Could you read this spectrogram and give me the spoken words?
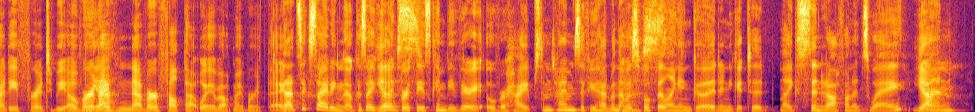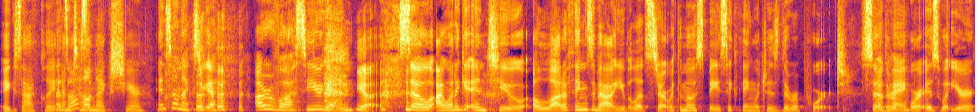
ready for it to be over. Yeah. And I've never felt that way about my birthday. That's exciting though, because I feel like birthdays can be very overhyped sometimes. If you had one that was fulfilling and good and you get to like send it off on its way, Yeah. then exactly. Until awesome. next year. until next year. Yeah. Au revoir. See you again. Yeah. so I want to get into a lot of things about you, but let's start with the most basic thing, which is the report. So the report is what you're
